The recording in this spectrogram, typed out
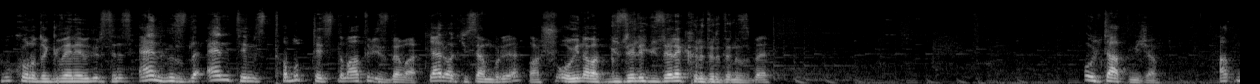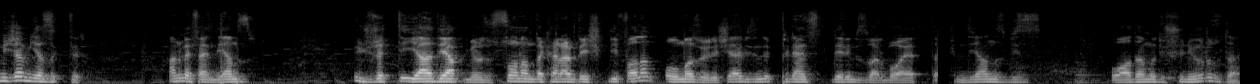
bu konuda güvenebilirsiniz. En hızlı, en temiz tabut teslimatı bizde var. Gel bakayım sen buraya. Bak şu oyuna bak güzele güzele kırdırdınız be. Ulti atmayacağım. Atmayacağım yazıktır. Hanımefendi yalnız ücretli iade yapmıyoruz. Son anda karar değişikliği falan olmaz öyle şeyler. Bizim de prensiplerimiz var bu hayatta. Şimdi yalnız biz o adamı düşünüyoruz da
